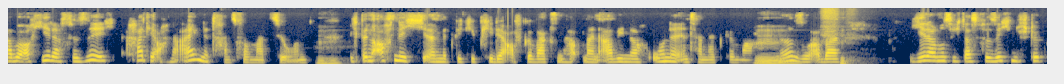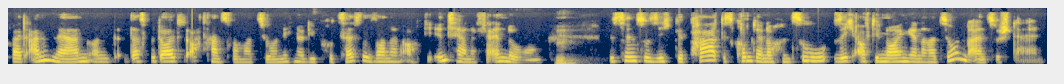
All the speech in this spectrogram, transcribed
Aber auch jeder für sich hat ja auch eine eigene Transformation. Mhm. Ich bin auch nicht äh, mit Wikipedia aufgewachsen, habe mein Abi noch ohne Internet gemacht. Mhm. Ne? So, aber jeder muss sich das für sich ein Stück weit anlernen und das bedeutet auch Transformation, nicht nur die Prozesse, sondern auch die interne Veränderung. Mhm bis hin zu sich gepaart, es kommt ja noch hinzu, sich auf die neuen Generationen einzustellen,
